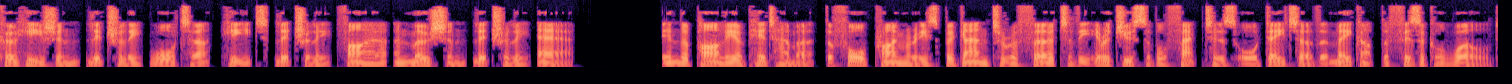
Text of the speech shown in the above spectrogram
cohesion, literally water, heat, literally fire, and motion, literally air. In the Pali Abhidhamma, the four primaries began to refer to the irreducible factors or data that make up the physical world.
